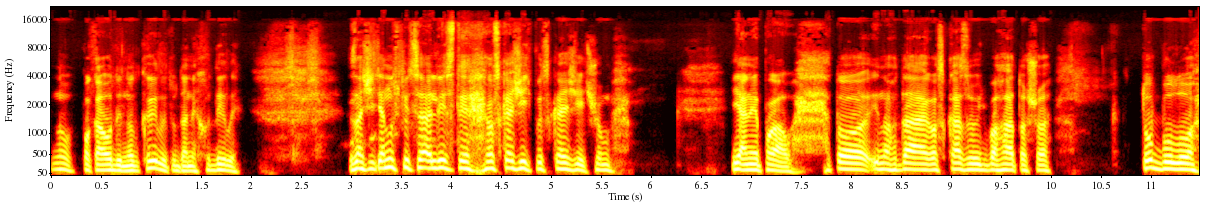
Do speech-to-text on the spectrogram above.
Ну, поки один відкрили, туди не ходили. Значить, а ну спеціалісти, розкажіть, підскажіть, що я не прав. То іноді розказують багато, що то було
